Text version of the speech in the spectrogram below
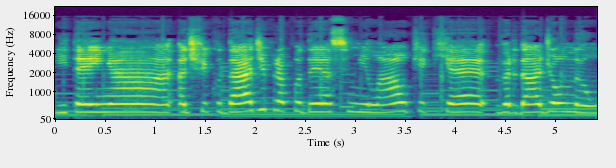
e tem a, a dificuldade para poder assimilar o que, que é verdade ou não.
